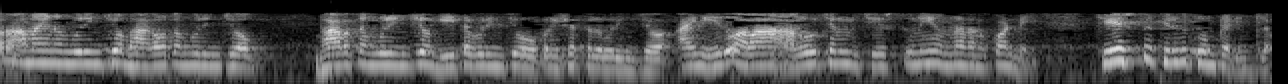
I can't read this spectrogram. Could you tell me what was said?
రామాయణం గురించో భాగవతం గురించో భారతం గురించో గీత గురించో ఉపనిషత్తుల గురించో ఆయన ఏదో అలా ఆలోచనలు చేస్తూనే ఉన్నాడు అనుకోండి. చేస్తూ తిరుగుతూ ఉంటాడు ఇంట్లో.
